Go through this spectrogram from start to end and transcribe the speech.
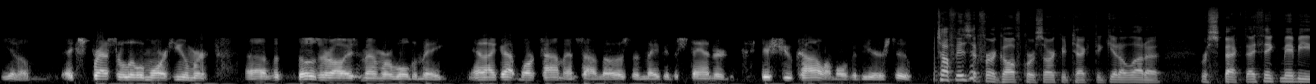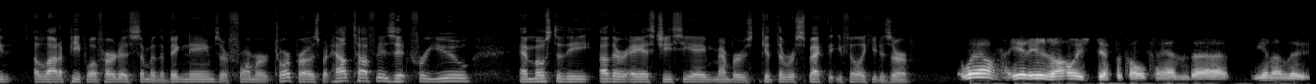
you know, express a little more humor uh, but those are always memorable to me. and I got more comments on those than maybe the standard issue column over the years too. How tough is it for a golf course architect to get a lot of respect? I think maybe a lot of people have heard of some of the big names or former tour pros, but how tough is it for you and most of the other ASGCA members get the respect that you feel like you deserve? Well, it is always difficult, and uh, you know the,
